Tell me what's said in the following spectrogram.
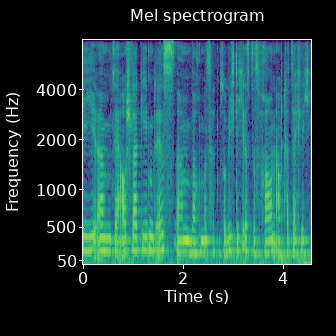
die ähm, sehr ausschlaggebend ist, ähm, warum es so wichtig ist, dass Frauen auch tatsächlich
